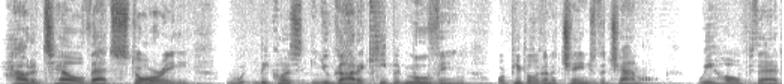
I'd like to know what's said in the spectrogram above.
how to tell that story because you got to keep it moving, or people are going to change the channel. We hope that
